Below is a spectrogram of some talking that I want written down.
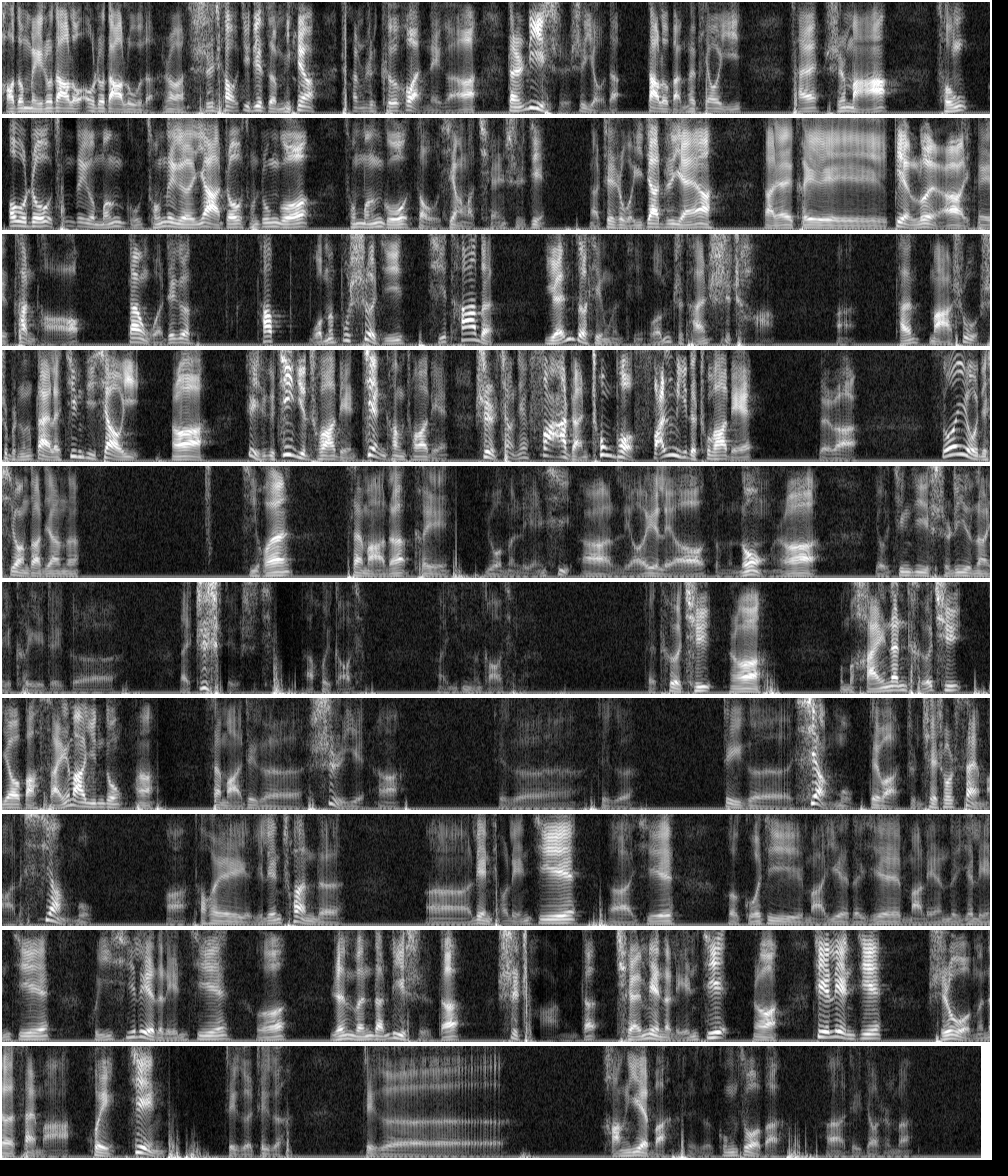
跑到美洲大陆、欧洲大陆的是吧？石桥具体怎么样？咱们是科幻那个啊，但是历史是有的。大陆板块漂移，才使马从欧洲、从这个蒙古、从这个亚洲、从中国、从蒙古走向了全世界。啊，这是我一家之言啊，大家也可以辩论啊，也可以探讨。但我这个，它我们不涉及其他的原则性问题，我们只谈市场啊。谈马术是不是能带来经济效益，是吧？这是个积极的出发点，健康出发点，是向前发展、冲破樊篱的出发点，对吧？所以我就希望大家呢，喜欢赛马的可以与我们联系啊，聊一聊怎么弄是吧？有经济实力的呢，也可以这个来支持这个事情，他会搞起来啊，一定能搞起来。在特区是吧？我们海南特区要把赛马运动啊，赛马这个事业啊，这个这个这个项目对吧？准确说是赛马的项目啊，它会一连串的呃链条连接啊，一些和国际马业的一些马联的一些连接，会一系列的连接和人文的历史的市场的全面的连接是吧？这些链接使我们的赛马会健，这个这个这个行业吧，这个工作吧，啊，这个叫什么？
